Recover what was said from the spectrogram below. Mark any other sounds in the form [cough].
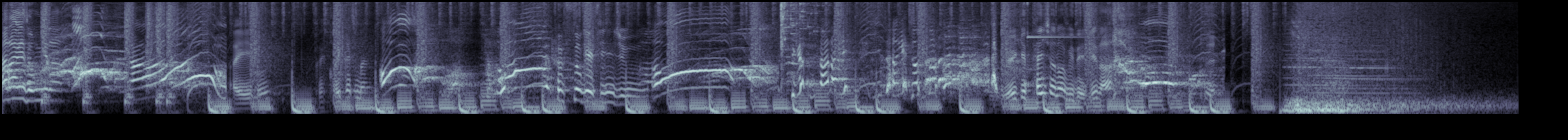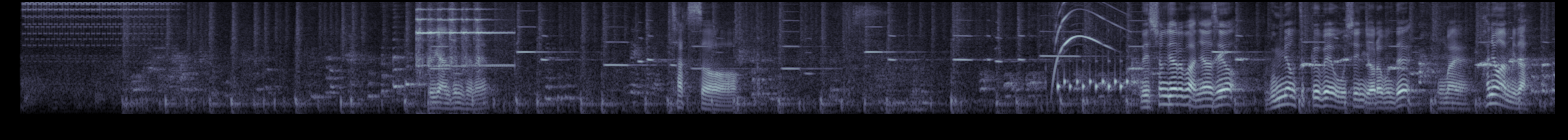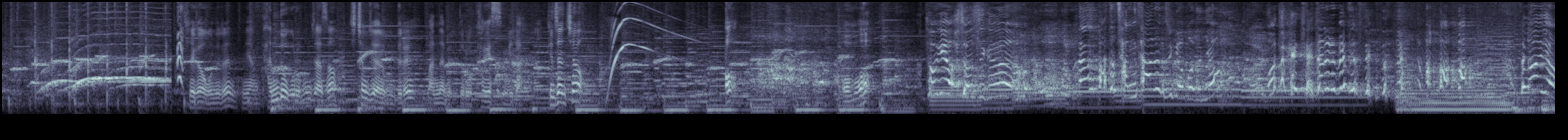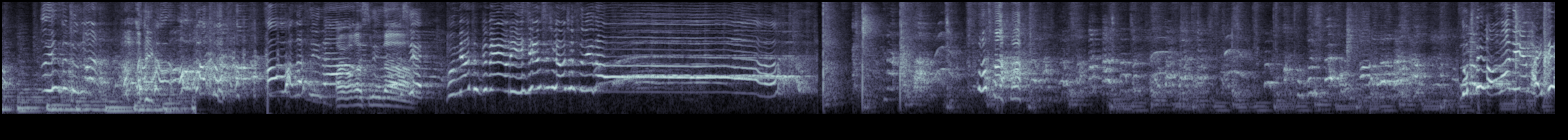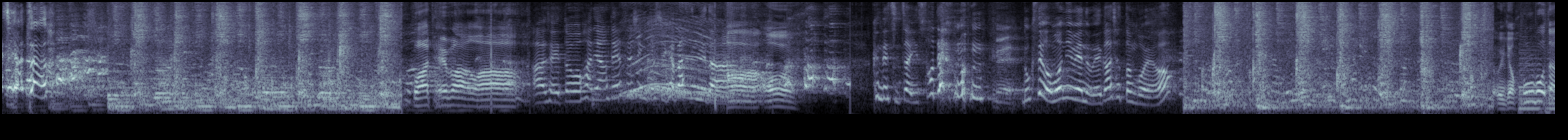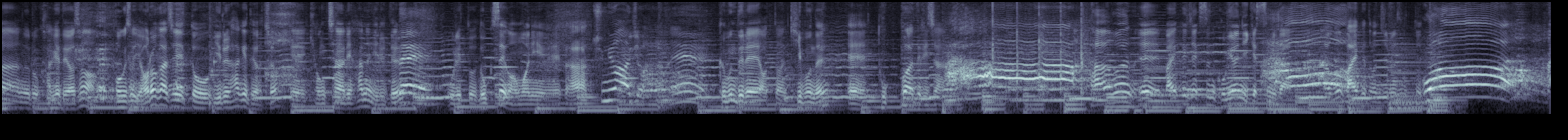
사랑의 정민아. 아! 아이돌 그래 거기까지만. 어! 와! 흙 속의 진주. 어! 지금 사람이 이상해졌어. 왜 이렇게 텐션업이 되지 나? 여기 앉으면 되나요? 착석. 네 시청자 여러분 안녕하세요. 문명 특급에 오신 여러분들 정말 환영합니다. 제가 오늘은 그냥 단독으로 혼자서 시청자 여러분들을 만나 뵙도록 하겠습니다. 괜찮죠? 어? 어머? 저기요, 저 지금 땅 파서 장사하는 중이었거든요. 어떻게 제자리를 뺏을 수 있었어요? [laughs] 잠깐만요. 이거 정말. [laughs] 아 반갑습니다. 아, 반갑습니다. 혹시 와 대박 와. 아 저희 또 환영 댄스 신고식 해봤습니다. 아 어. 근데 진짜 이 서대문 네. 녹색 어머님에는 왜 가셨던 거예요? 의경 홍보단으로 가게 되어서 거기서 여러 가지 또 일을 하게 되었죠. 예, 경찰이 하는 일들. 네. 우리 또 녹색 어머니가 중요하죠. 네. 그분들의 어떤 기분을 예, 독과드리자. 아, 마이클 잭슨 공연이 있겠습니다. 하고 마이크 던지면서 또 와.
